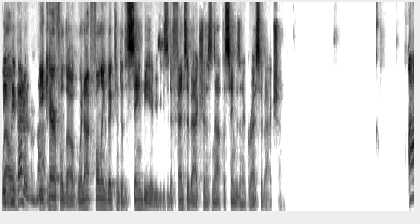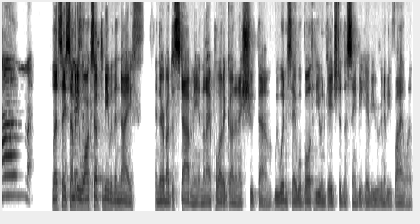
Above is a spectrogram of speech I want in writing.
Well, be better than that. Be careful though. We're not falling victim to the same behavior because a defensive action is not the same as an aggressive action. Um, let's say somebody walks up to me with a knife and they're about to stab me, and then I pull out a gun and I shoot them. We wouldn't say, well, both of you engaged in the same behavior. You were going to be violent.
